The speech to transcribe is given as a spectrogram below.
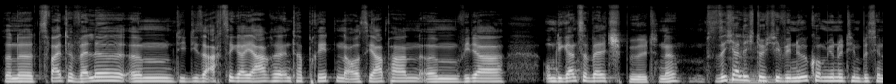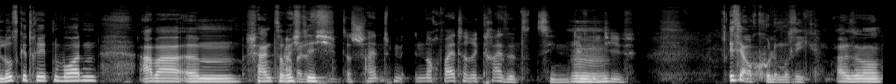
so eine zweite Welle, ähm, die diese 80er Jahre Interpreten aus Japan ähm, wieder um die ganze Welt spült. Ne? Sicherlich durch die Vinyl-Community ein bisschen losgetreten worden, aber ähm, scheint so Aber richtig. Das, das scheint noch weitere Kreise zu ziehen, Mhm. definitiv. Ist ja auch coole Musik. Also.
